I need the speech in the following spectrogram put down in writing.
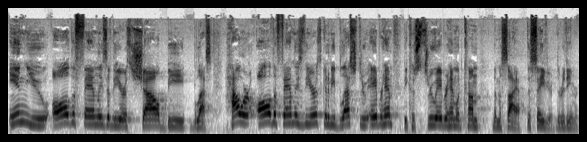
in you all the families of the earth shall be blessed. How are all the families of the earth going to be blessed through Abraham? Because through Abraham would come the Messiah, the Savior, the Redeemer.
